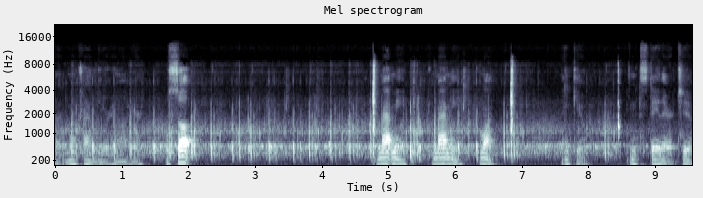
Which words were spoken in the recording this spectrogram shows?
Right, I'm gonna try and lure him out here. What's up? Come at me. Come at me. Come on. Thank you. And stay there, too.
